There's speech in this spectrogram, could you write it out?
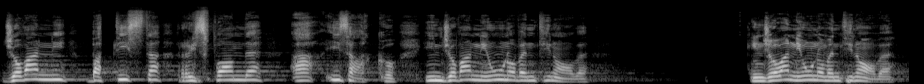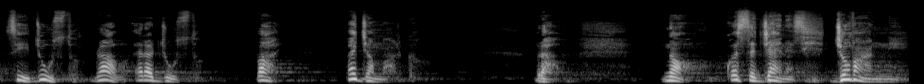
Giovanni Battista risponde a Isacco in Giovanni 1, 29. In Giovanni 1, 29. Sì, giusto, bravo, era giusto. Vai, vai Gianmarco. Bravo. No, questa è Genesi, Giovanni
